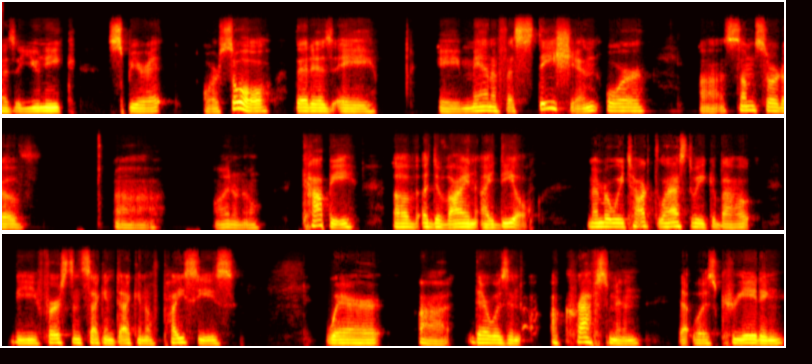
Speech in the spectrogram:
as a unique spirit or soul that is a a manifestation or uh, some sort of uh, I don't know copy of a divine ideal. Remember, we talked last week about the first and second decan of Pisces, where uh, there was an, a craftsman that was creating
